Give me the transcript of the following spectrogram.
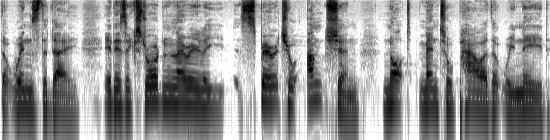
that wins the day. It is extraordinarily spiritual unction, not mental power that we need.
